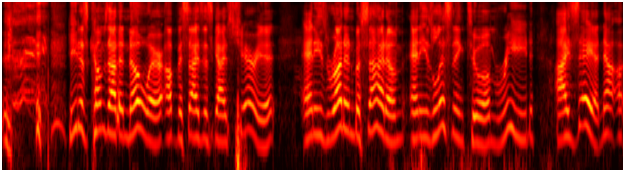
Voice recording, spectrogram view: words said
he just comes out of nowhere up beside this guy's chariot and he's running beside him and he's listening to him read Isaiah. Now, uh,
